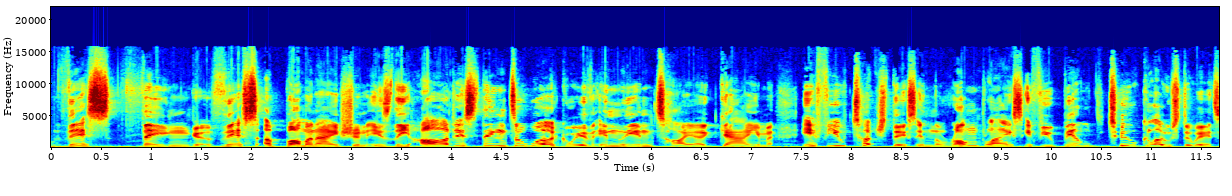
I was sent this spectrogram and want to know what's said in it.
This thing, this abomination, is the hardest thing to work with in the entire game. If you touch this in the wrong place, if you build too close to it,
